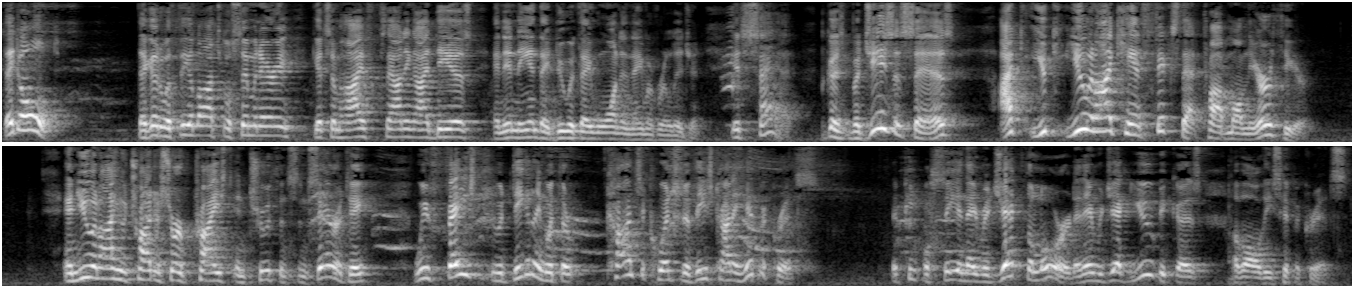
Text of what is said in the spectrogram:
They don't. They go to a theological seminary, get some high sounding ideas, and in the end, they do what they want in the name of religion. It's sad. Because, but Jesus says, I, you, you and I can't fix that problem on the earth here. And you and I who try to serve Christ in truth and sincerity, we're faced with dealing with the consequences of these kind of hypocrites that people see and they reject the Lord and they reject you because of all these hypocrites.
